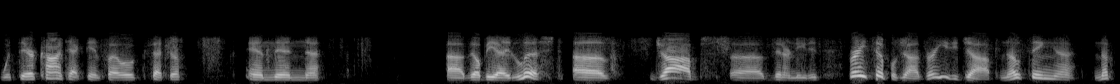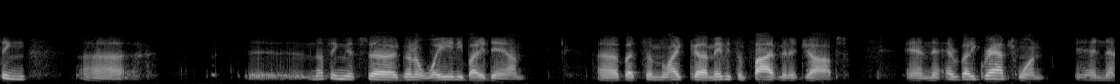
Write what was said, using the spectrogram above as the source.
with their contact info, etc., and then uh, uh, there'll be a list of jobs uh, that are needed. Very simple jobs, very easy jobs. Nothing, uh, nothing, uh, uh, nothing that's uh, going to weigh anybody down. Uh, but some like uh, maybe some five-minute jobs, and everybody grabs one and uh,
